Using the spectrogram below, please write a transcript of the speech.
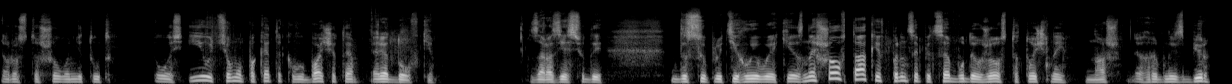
розташовані тут. Ось, і у цьому пакетику ви бачите рядовки. Зараз я сюди досиплю ті гливи, які я знайшов. Так, і в принципі це буде вже остаточний наш грибний збір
